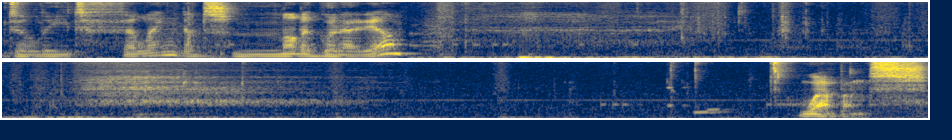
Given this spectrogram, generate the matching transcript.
delete filling. That's not a good idea. Weapons.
